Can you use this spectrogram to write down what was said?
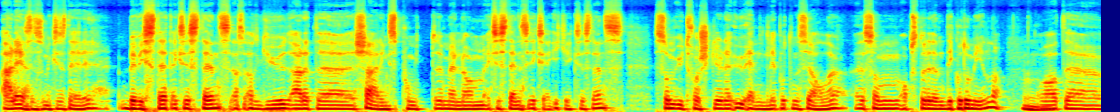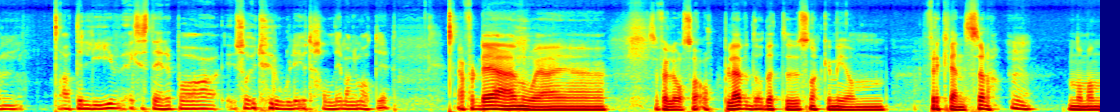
er det eneste som eksisterer. Bevissthet, eksistens. Altså at Gud er dette skjæringspunktet mellom eksistens og ikke-eksistens. Som utforsker det uendelige potensialet eh, som oppstår i den dikotomien. Mm. Og at, eh, at liv eksisterer på så utrolig utallige mange måter. Ja, for det er noe jeg eh, selvfølgelig også har opplevd, og dette du snakker mye om frekvenser. da. Mm når man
